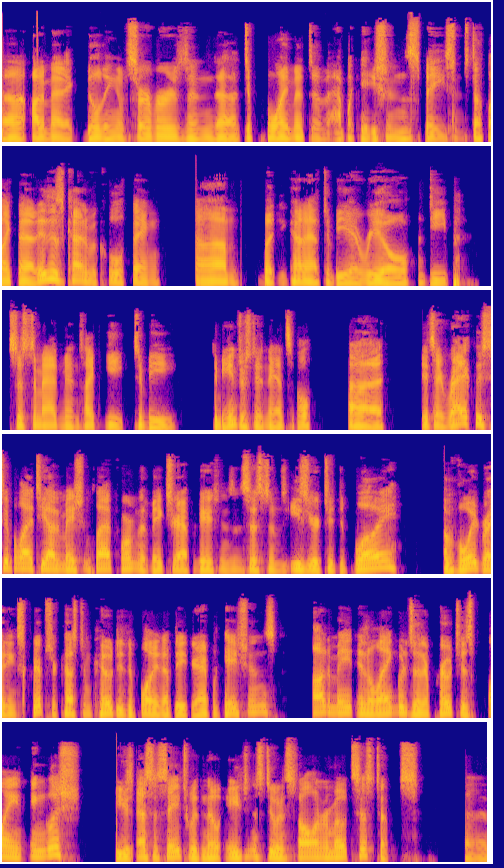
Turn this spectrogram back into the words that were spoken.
uh, automatic building of servers and uh, deployment of applications space and stuff like that. It is kind of a cool thing. Um, but you kind of have to be a real deep system admin type geek to be, to be interested in Ansible. Uh, it's a radically simple IT automation platform that makes your applications and systems easier to deploy. Avoid writing scripts or custom code to deploy and update your applications. Automate in a language that approaches plain English. Use SSH with no agents to install on remote systems. Uh,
